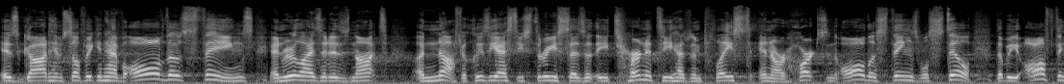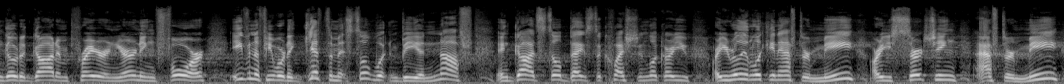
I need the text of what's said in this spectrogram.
is God Himself. We can have all of those things and realize it is not enough. Ecclesiastes 3 says that eternity has been placed in our hearts, and all those things will still, that we often go to God in prayer and yearning for. Even if He were to get them, it still wouldn't be enough. And God still begs the question look, are you, are you really looking after me? Are you searching after me?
